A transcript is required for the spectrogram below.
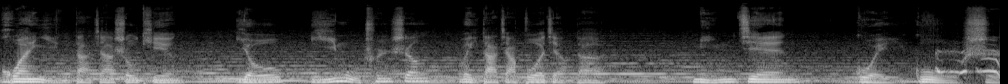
欢迎大家收听由一木春生为大家播讲的民间鬼故事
